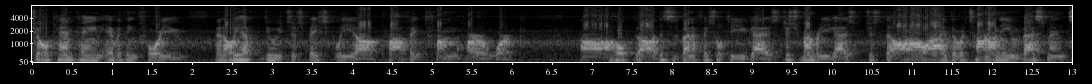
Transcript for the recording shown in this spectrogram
She'll campaign everything for you. And all you have to do is just basically uh, profit from her work. Uh, I hope uh, this is beneficial to you guys. Just remember, you guys, just the ROI, the return on the investment.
